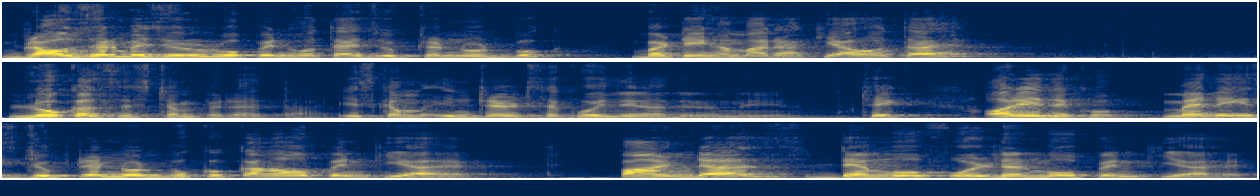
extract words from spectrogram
ब्राउज़र में ज़रूर ओपन होता है जुपिटर नोटबुक बट ये हमारा क्या होता है? लोकल सिस्टम पे रहता है। इसका इंटरनेट से कोई लेना देना नहीं है। ठीक? और ये देखो, मैंने इस जुपिटर नोटबुक को कहाँ ओपन किया है? पांडाज डेमो फोल्डर में ओपन किया है।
